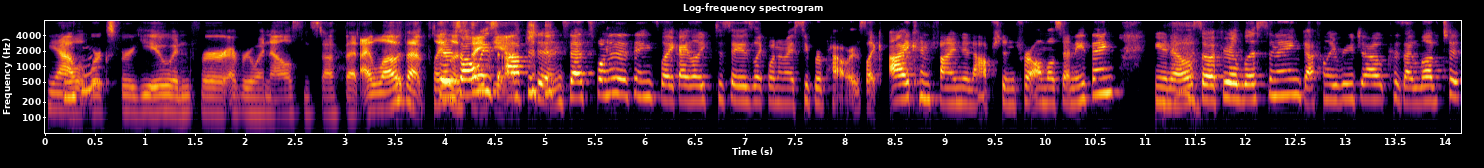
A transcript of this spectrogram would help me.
yeah, mm-hmm. what works for you and for everyone else and stuff. But I love that playlist. There's always idea. options. That's one of the things like I like to say is like one of my superpowers. Like I can find an option for almost anything, you know. Yeah. So if you're listening, definitely reach out because I love to,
